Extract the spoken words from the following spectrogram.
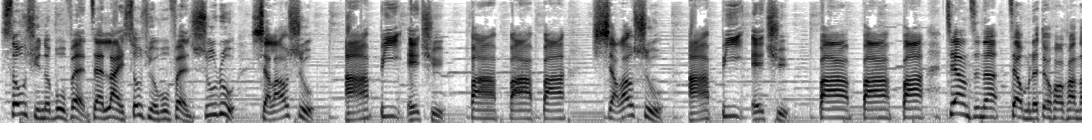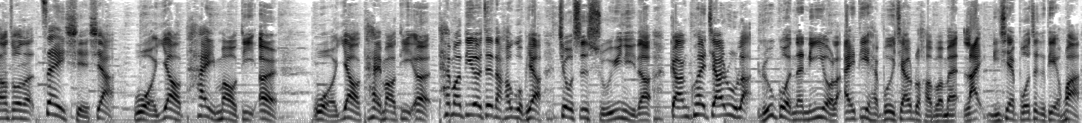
搜寻的部分在 LINE 搜寻的部分输入小老鼠 R B H 八八八，小老鼠 R B H 八八八，这样子呢，在我们的对话框当中呢，再写下我要太茂第二。我要泰茂第二，泰茂第二这档好股票就是属于你的，赶快加入了。如果呢你有了 ID 还不会加入，好朋友们，来，您现在拨这个电话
